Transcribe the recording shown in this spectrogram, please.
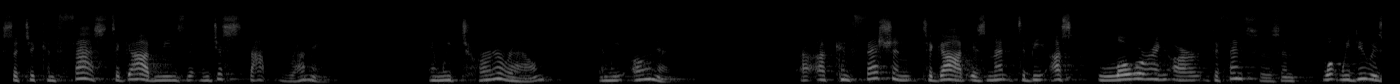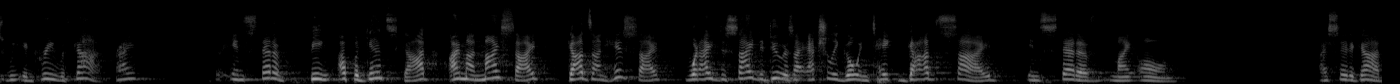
So to confess to God means that we just stop running and we turn around and we own it. A, confession to God is meant to be us lowering our defenses. And what we do is we agree with God, right? Instead of being up against God, I'm on my side, God's on his side. What I decide to do is I actually go and take God's side instead of my own. I say to God,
